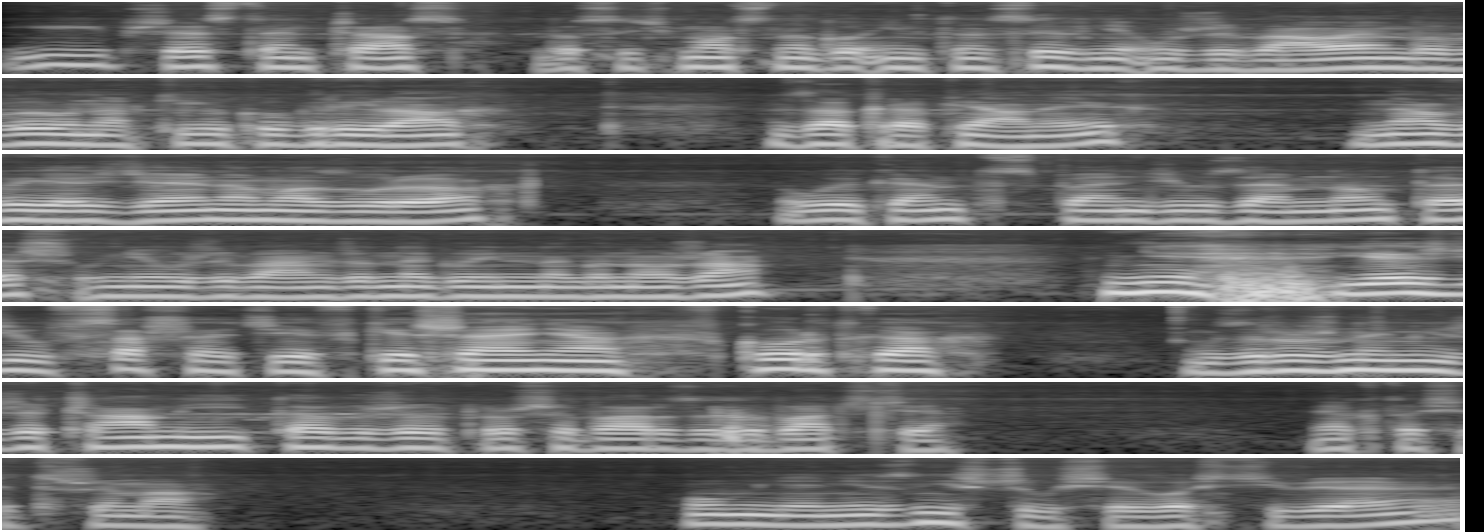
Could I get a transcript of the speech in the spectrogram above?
I przez ten czas dosyć mocno go intensywnie używałem, bo był na kilku grillach zakrapianych. Na wyjeździe na Mazurach. Weekend spędził ze mną też, nie używałem żadnego innego noża. Nie jeździł w saszecie, w kieszeniach, w kurtkach z różnymi rzeczami, także proszę bardzo, zobaczcie jak to się trzyma. U mnie nie zniszczył się właściwie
